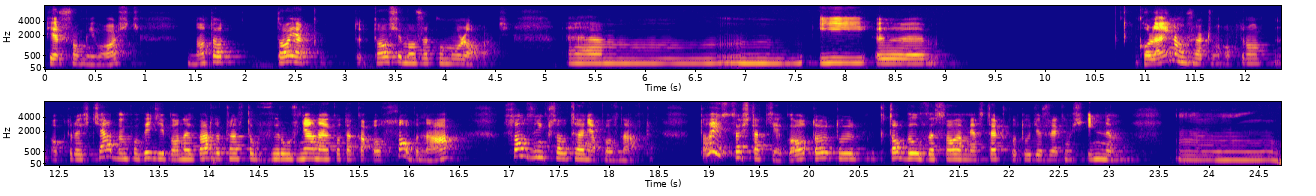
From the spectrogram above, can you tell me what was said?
pierwszą miłość, no to to, jak, to się może kumulować. I y, kolejną rzeczą, o, którą, o której chciałabym powiedzieć, bo ona jest bardzo często wyróżniana jako taka osobna, są zniekształcenia poznawcze. To jest coś takiego, to, to kto był w Wesołym Miasteczku, tudzież w jakimś innym mm,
